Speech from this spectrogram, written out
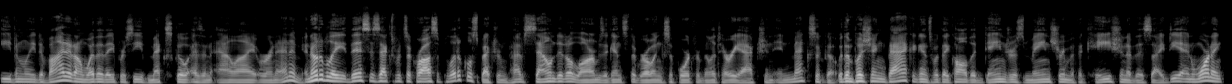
evenly divided on whether they perceive Mexico as an ally or an enemy. And notably, this is experts across the political spectrum have sounded alarms against the growing support for military action in Mexico, with them pushing back against what they call the dangerous mainstreamification of this idea and warning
